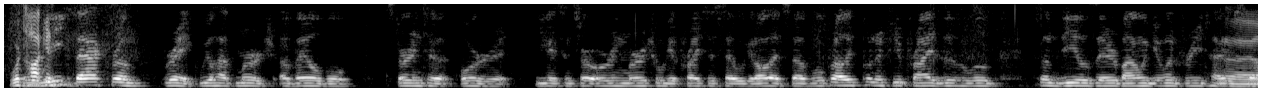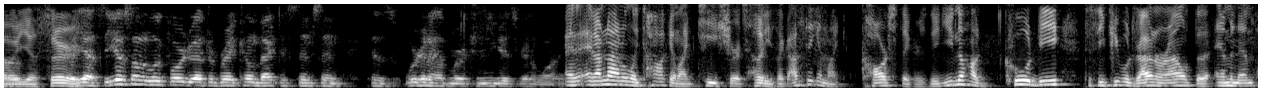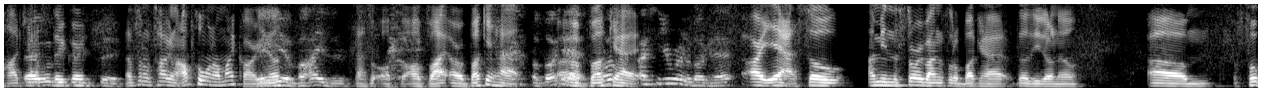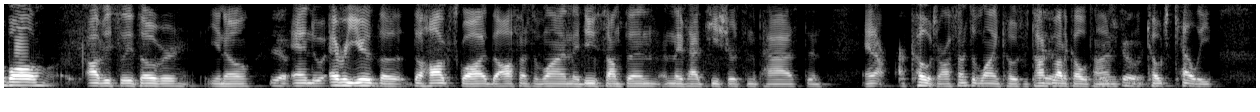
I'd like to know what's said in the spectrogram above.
We're A talking. week back from break. We'll have merch available. Starting to order it. You guys can start ordering merch. We'll get prices set. We'll get all that stuff. We'll probably put in a few prizes, a little, some deals there. Buy one get one free type Oh stuff. yes, sir. But yeah, so you have something to look forward to after break. Coming back to Simpson because we're gonna have merch and you guys are gonna want it. And, and I'm not only talking like t-shirts, hoodies. Like I'm thinking like car stickers, dude. You know how cool it'd be to see people driving around with the M&M that podcast be sticker. That's what I'm talking. about. I'll put one on my car. You Maybe know, a visor, that's what, a, a, vi- or a bucket hat. a bucket A hat. bucket Well, hat. I see you're wearing a bucket hat. All right, yeah. So I mean, the story behind this little bucket hat. Those of you who don't know, um, football. Obviously, it's over. You know, Yeah. and every year the the Hog Squad, the offensive line, they do something, and they've had T-shirts in the past, and and our, our coach, our offensive line coach, we talked Yeah, about a couple Coach times, Kelly. Coach Kelly.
